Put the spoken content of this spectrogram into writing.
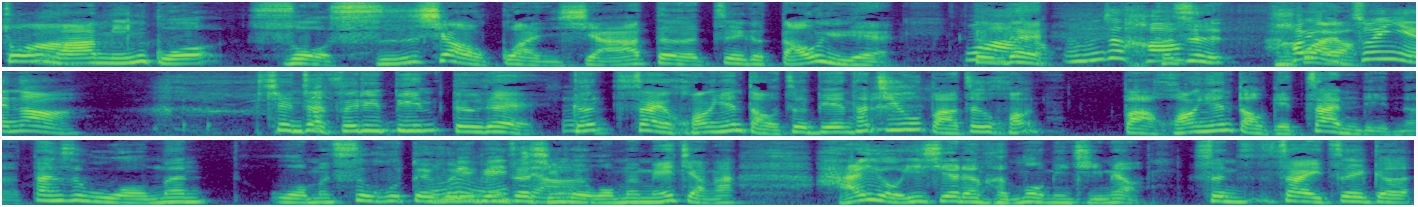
中华民国所时效管辖的这个岛屿，哎，对不对？我们这好，可是好有尊严呐。现在菲律宾对不对？跟在黄岩岛这边，他几乎把这个黄把黄岩岛给占领了。但是我们我们似乎对菲律宾这行为我们没讲啊。还有一些人很莫名其妙，甚至在这个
